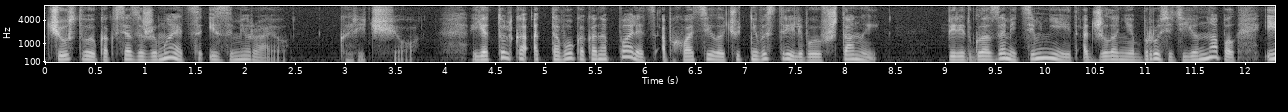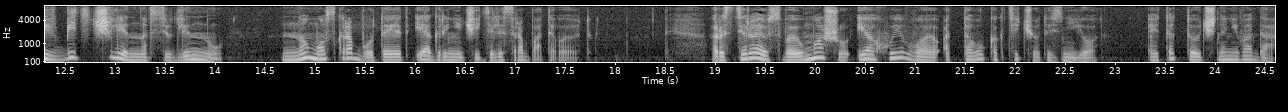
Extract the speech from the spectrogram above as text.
Чувствую, как вся зажимается и замираю. Горячо. Я только от того, как она палец обхватила, чуть не выстреливаю в штаны. Перед глазами темнеет от желания бросить ее на пол и вбить член на всю длину. Но мозг работает, и ограничители срабатывают. Растираю свою Машу и охуеваю от того, как течет из нее. Это точно не вода.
